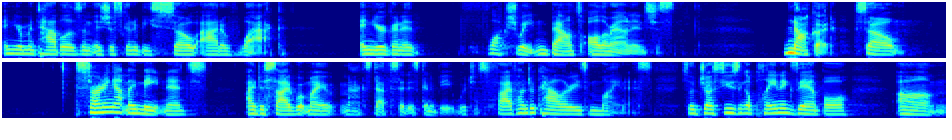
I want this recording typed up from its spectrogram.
And your metabolism is just going to be so out of whack. And you're going to fluctuate and bounce all around. And it's just not good. So, starting at my maintenance, I decide what my max deficit is going to be, which is 500 calories minus. So, just using a plain example, um,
